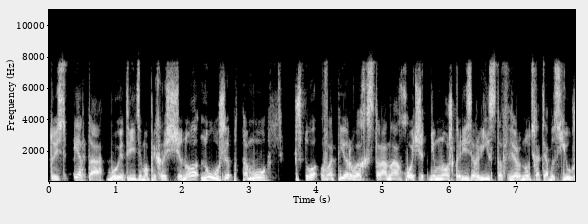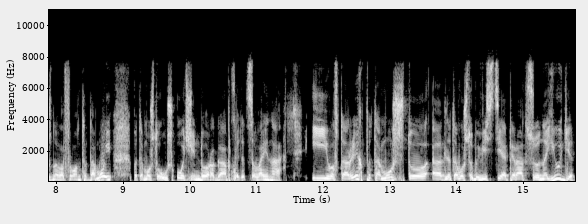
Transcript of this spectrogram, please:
То есть это будет, видимо, прекращено, но уже потому, что, во-первых, страна хочет немножко резервистов вернуть хотя бы с Южного фронта домой, потому что уж очень дорого обходится война. И, во-вторых, потому что э, для того, чтобы вести операцию на юге,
